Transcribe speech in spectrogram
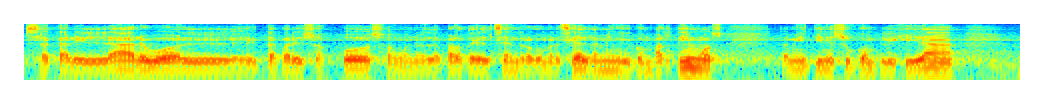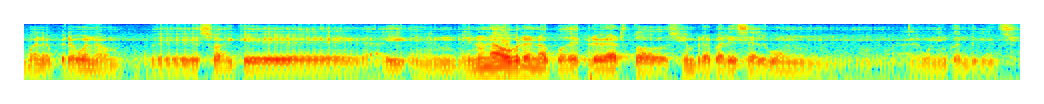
sacar el árbol, tapar esos pozos, bueno, la parte del centro comercial también que compartimos, también tiene su complejidad. Bueno, pero bueno, eso hay que, en, en una obra no podés prever todo, siempre aparece algún, alguna incontinencia.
